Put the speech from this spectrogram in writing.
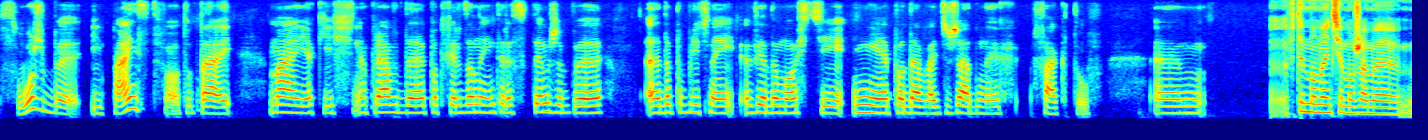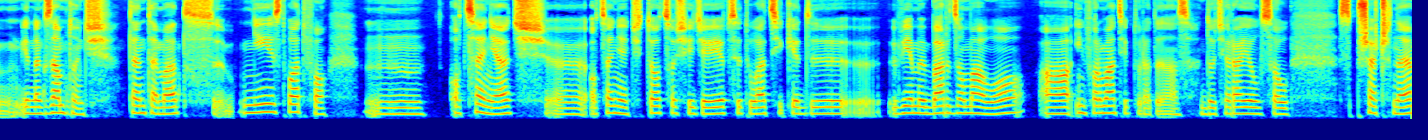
służby i państwo tutaj ma jakiś naprawdę potwierdzony interes w tym, żeby e, do publicznej wiadomości nie podawać żadnych faktów. W tym momencie możemy jednak zamknąć ten temat. Nie jest łatwo. Oceniać, e, oceniać to, co się dzieje w sytuacji, kiedy e, wiemy bardzo mało, a informacje, które do nas docierają, są sprzeczne,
